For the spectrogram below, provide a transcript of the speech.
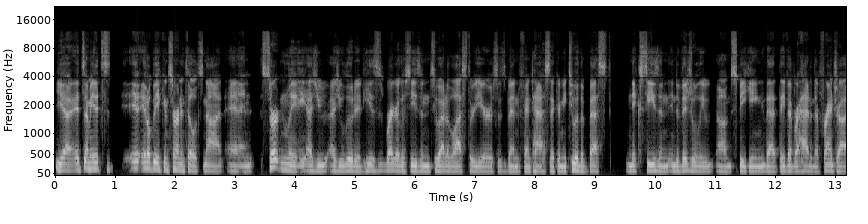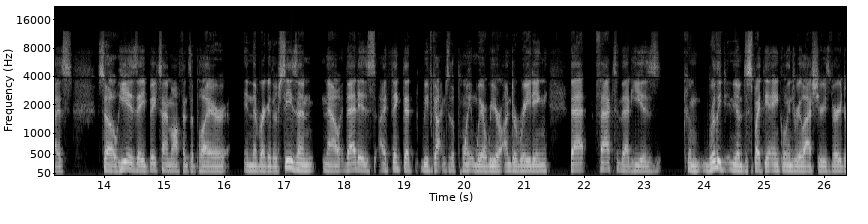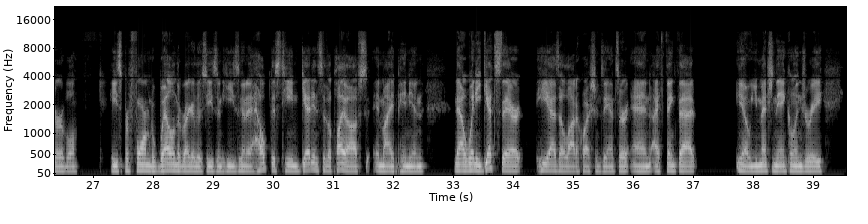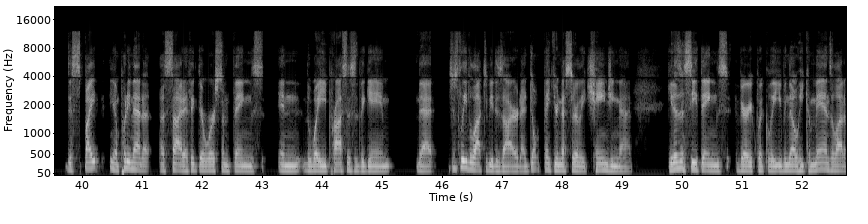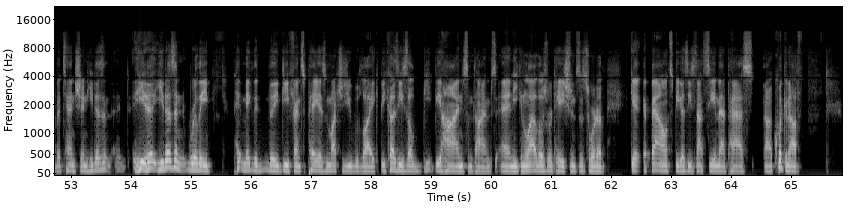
Yeah, it's. I mean, it's. It, will be a concern until it's not. And certainly, as you as you alluded, his regular season two out of the last three years has been fantastic. I mean, two of the best Knicks season individually um, speaking that they've ever had in their franchise. So he is a big time offensive player in the regular season. Now, that is, I think that we've gotten to the point where we are underrating that fact that he is really, you know, despite the ankle injury last year, he's very durable. He's performed well in the regular season. He's going to help this team get into the playoffs, in my opinion. Now, when he gets there, he has a lot of questions to answer. And I think that, you know, you mentioned the ankle injury. Despite, you know, putting that aside, I think there were some things in the way he processes the game that just leave a lot to be desired. I don't think you're necessarily changing that he doesn't see things very quickly even though he commands a lot of attention. He doesn't he he doesn't really make the, the defense pay as much as you would like because he's a beat behind sometimes and he can allow those rotations to sort of get bounced because he's not seeing that pass uh, quick enough.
